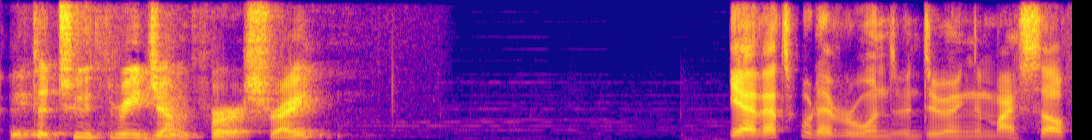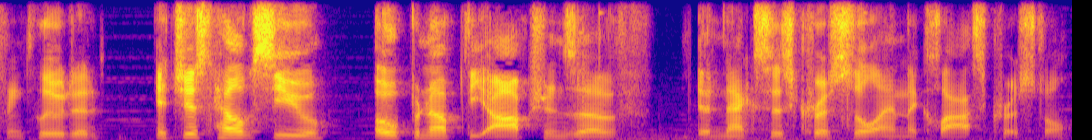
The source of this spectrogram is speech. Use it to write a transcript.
I think the two three jump first, right? Yeah, that's what everyone's been doing, and myself included. It just helps you open up the options of the Nexus Crystal and the Class Crystal.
